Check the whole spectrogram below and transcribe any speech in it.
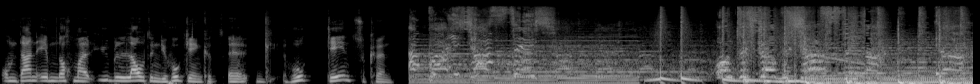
um dann eben nochmal übel laut in die Hook gehen, äh, Hook gehen zu können. Aber ich hasse dich. Und ich glaub, ich hasse dich. Ja.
